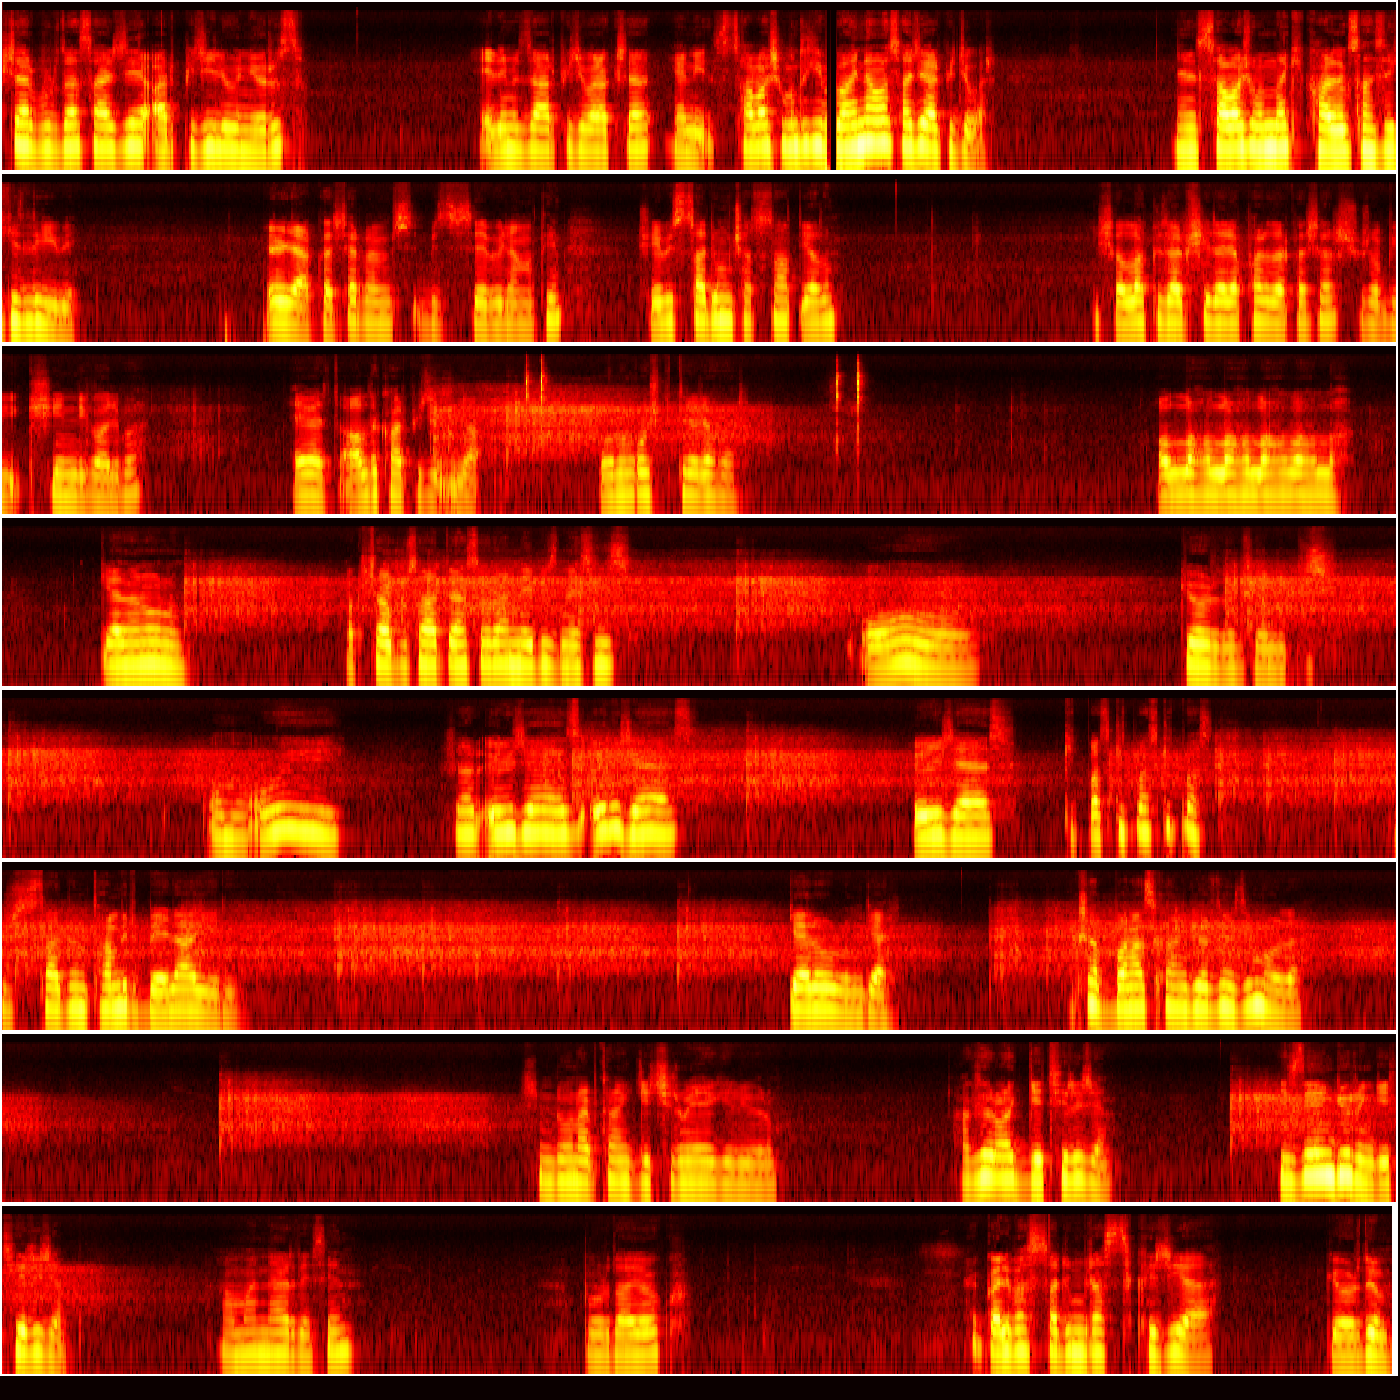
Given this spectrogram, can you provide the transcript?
Arkadaşlar burada sadece RPG ile oynuyoruz. Elimizde RPG var arkadaşlar. Yani savaş modu gibi aynı ama sadece RPG var. Yani savaş modundaki Kar 98'li gibi. Öyle arkadaşlar ben biz size böyle anlatayım. Şöyle bir stadyumun çatısına atlayalım. İnşallah güzel bir şeyler yaparız arkadaşlar. Şurada bir kişi indi galiba. Evet aldık RPG. Ya. Onun koş bitirecek var. Allah Allah Allah Allah Allah. Gelen oğlum. Akşam bu saatten sonra ne biz ne siz. Oo. Gördüm seni piş. Ama oy. An öleceğiz, öleceğiz. Öleceğiz. Git bas, git bas, git bas. Bu stadyum tam bir bela yeri. Gel oğlum gel. Akşam bana sıkan gördünüz değil mi orada? Şimdi ona bir tane geçirmeye geliyorum. Hakikaten ona geçireceğim. İzleyin görün geçireceğim. Ama neredesin? Burada yok. Galiba stadyum biraz sıkıcı ya. Gördüm.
